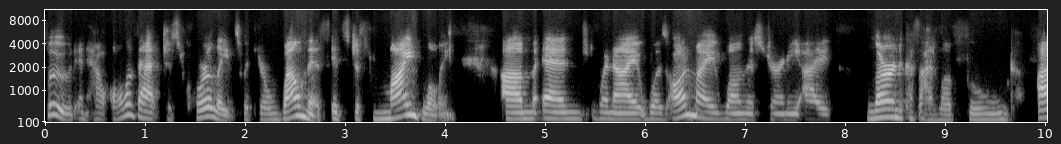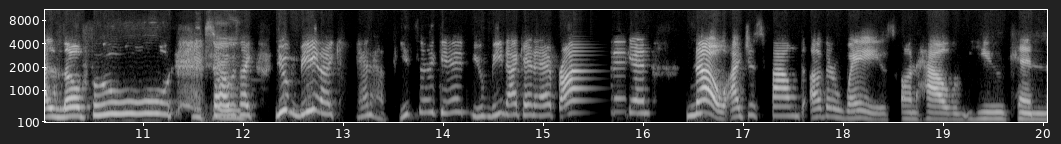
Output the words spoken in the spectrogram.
food and how all of that just correlates with your wellness, it's just mind blowing. Um, and when I was on my wellness journey, I learned because I love food. I love food. So I was like, you mean I can't have pizza again? You mean I can't have fries again? No, I just found other ways on how you can,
